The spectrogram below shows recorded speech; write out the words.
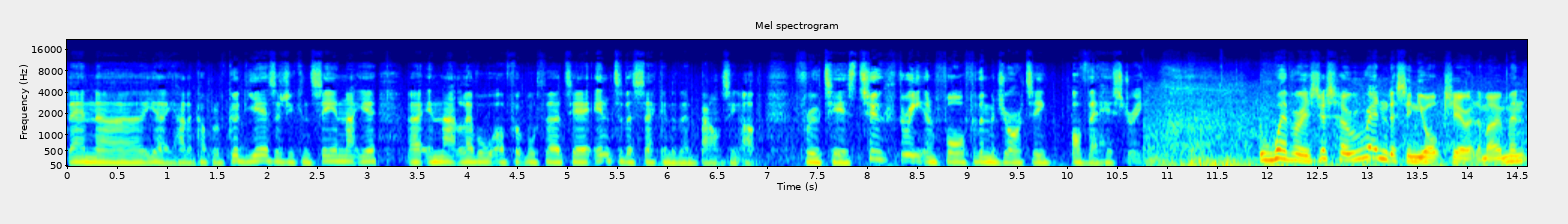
Then, uh, yeah, they had a couple of good years, as you can see in that year, uh, in that level of football third tier, into the second, and then bouncing up through tiers two, three, and four for the majority of their history. The weather is just horrendous in Yorkshire at the moment.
